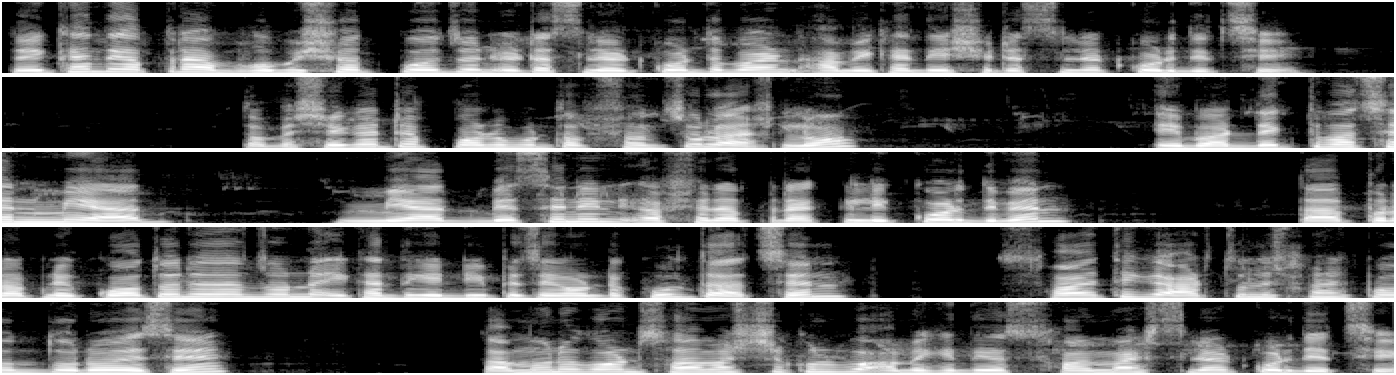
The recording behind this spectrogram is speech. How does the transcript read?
তো এখান থেকে আপনারা ভবিষ্যৎ প্রয়োজন, এটা সিলেক্ট করতে পারেন। আমি এখান থেকে সেটা সিলেক্ট করে দিচ্ছি। তবে সেক্ষেত্রে পরবর্তী অপশন চলে আসলো। এবার দেখতে পাচ্ছেন মেয়াদ। মেয়াদ বেছে নিন অপশানে আপনারা ক্লিক করে দেবেন। তারপর আপনি কত দিনের জন্য এখান থেকে ডিপিএস অ্যাকাউন্টটা খুলতে আছেন ছয় থেকে আটচল্লিশ মাস পর্যন্ত রয়েছে। তা মনে করেন ছয় মাসে খুলবো, আমি এখান থেকে ছয় মাস সিলেক্ট করে দিচ্ছি।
